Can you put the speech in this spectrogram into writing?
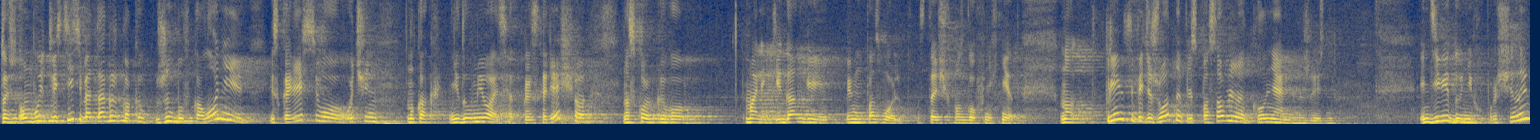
То есть он будет вести себя так же, как и жил бы в колонии, и, скорее всего, очень, ну как, недоумевать от происходящего, насколько его маленькие ганглии ему позволят, настоящих мозгов у них нет. Но, в принципе, эти животные приспособлены к колониальной жизни. Индивиды у них упрощены,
